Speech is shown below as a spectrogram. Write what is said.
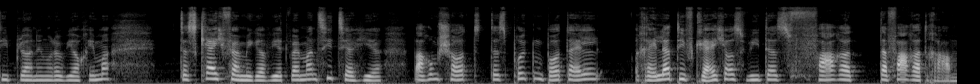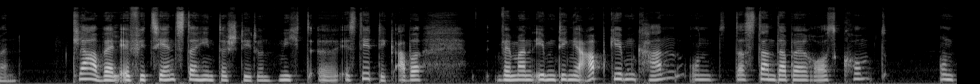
Deep Learning oder wie auch immer, das gleichförmiger wird, weil man sieht ja hier, warum schaut das Brückenbauteil relativ gleich aus wie das Fahrrad, der Fahrradrahmen? Klar, weil Effizienz dahinter steht und nicht äh, Ästhetik, aber wenn man eben Dinge abgeben kann und das dann dabei rauskommt und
